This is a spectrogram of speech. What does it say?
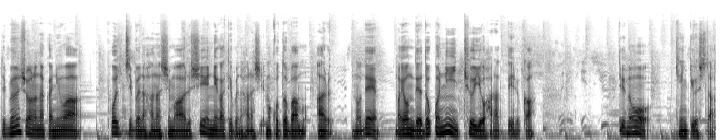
で、文章の中には、ポジティブな話もあるし、ネガティブな話、まあ、言葉もあるので、まあ、読んでどこに注意を払っているかっていうのを研究した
